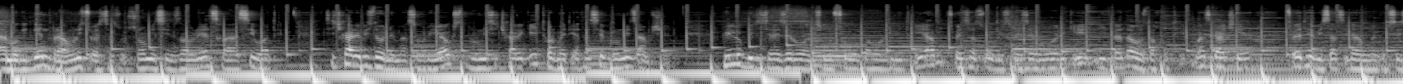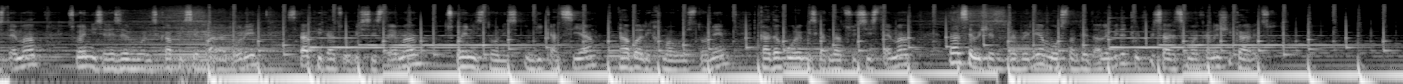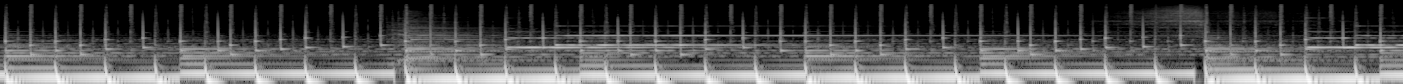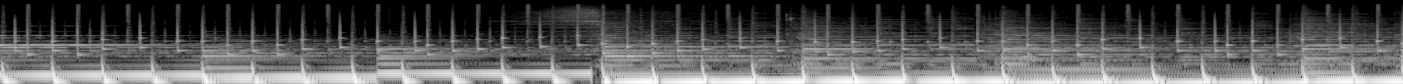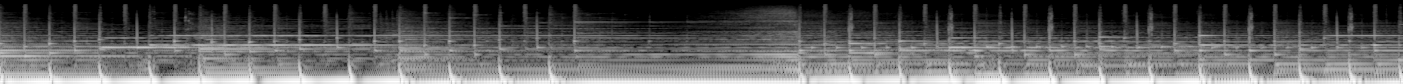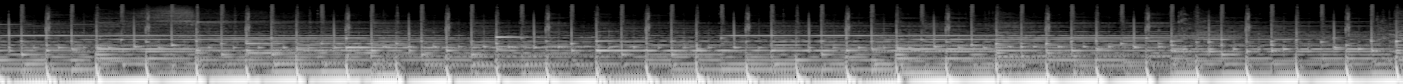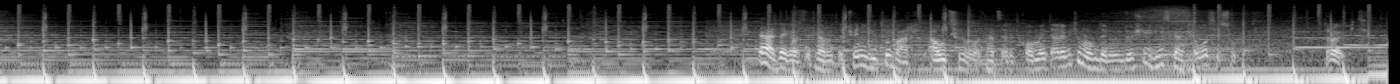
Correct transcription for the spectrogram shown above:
წარმოგიდგენ ბრაუნის წვეთსასურს, რომლის სიმძლავრეა 900 ვატი. სიჩქარების დონე მას 2 აქვს, ბრუნის სიჩქარე კი 12000 ბრუნი წამში. ბილუბილის რეზერვუარის მოსულობა 2 ლიტრია, წვეთსასურის რეზერვუარი კი ლიტრა და 25. მას გააჩნია წვეთების საწინააღმდეგო სისტემა, წვენის რეზერვუარის კაფის სეპარატორი, სწრაფი გაწვევის სისტემა, წვენის დონის ინდიკაცია, დაბალი ხმაურის დონე, გადაყურებისგან დაცვის სისტემა და ასევე შესაძლებელია მოხსნა დეტალები და ჭუჭვის არის მანქანაში გარეცხოთ. და არ დაგავწეთ გამოწე ჩვენი YouTube არხი. აუცილებლად დაწერეთ კომენტარები თუ მომდევნო ვიდეოში რის განხილვას ისურვებთ. დროებით.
